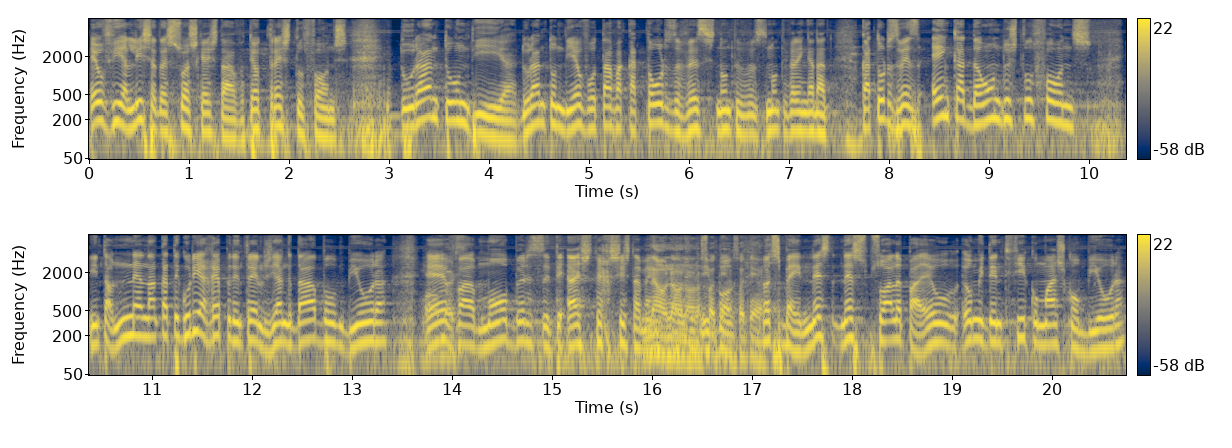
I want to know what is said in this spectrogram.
Eu vi a lista das pessoas que aí estavam. Tenho três telefones. Durante um dia, durante um dia eu votava 14 vezes, se não tiver, se não tiver enganado. 14 vezes em cada um dos telefones. Então, na, categoria rap entre eles, Young Double, Biura, Eva, Mobers, e acho que TRX também. Não, não, não, E, só tinha, só tinha. Mas bem, nesse, nesse pessoal, eu, eu me identifico mais com o Biura,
